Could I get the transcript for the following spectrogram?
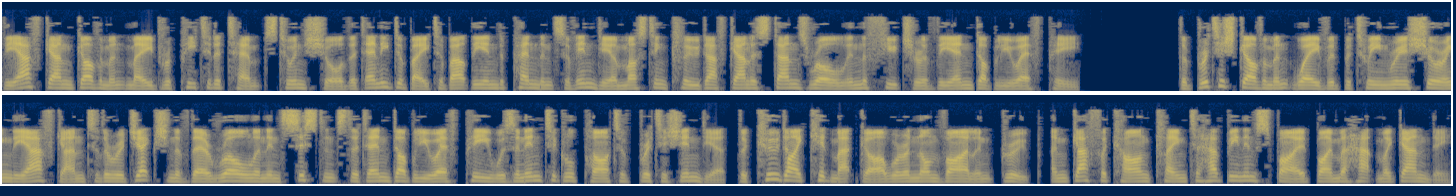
the Afghan government made repeated attempts to ensure that any debate about the independence of India must include Afghanistan's role in the future of the NWFP. The British government wavered between reassuring the Afghan to the rejection of their role and insistence that NWFP was an integral part of British India. The Khudai Khidmatgar were a non-violent group, and Ghaffar Khan claimed to have been inspired by Mahatma Gandhi.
